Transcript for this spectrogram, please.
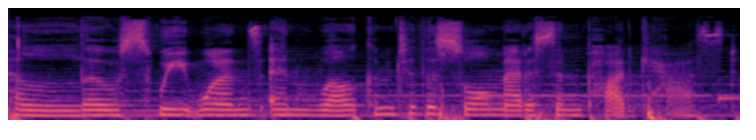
Hello, sweet ones, and welcome to the Soul Medicine Podcast.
